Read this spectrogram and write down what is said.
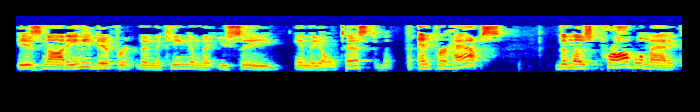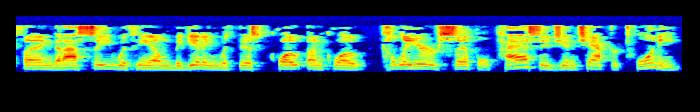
is not any different than the kingdom that you see in the Old Testament. And perhaps the most problematic thing that I see with him beginning with this quote unquote clear, simple passage in chapter 20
